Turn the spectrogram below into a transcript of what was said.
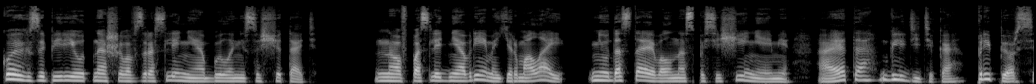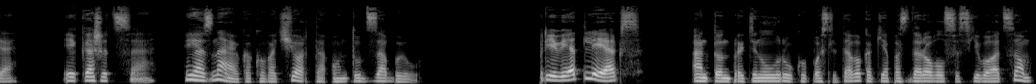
коих за период нашего взросления было не сосчитать. Но в последнее время Ермолай не удостаивал нас посещениями, а это, глядите-ка, приперся. И, кажется, я знаю, какого черта он тут забыл. «Привет, Лекс!» Антон протянул руку после того, как я поздоровался с его отцом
